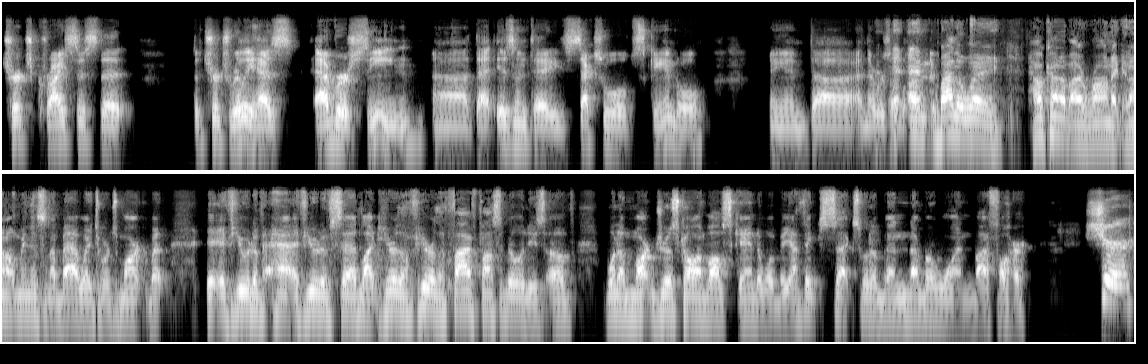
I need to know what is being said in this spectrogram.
church crisis that the church really has ever seen uh, that isn't a sexual scandal. And uh, and there was a and, and by the way, how kind of ironic, and I don't mean this in a bad way towards Mark, but if you would have had, if you would have said like here are the here are the five possibilities of what a Mark Driscoll involved scandal would be, I think sex would have been number one by far. Sure,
